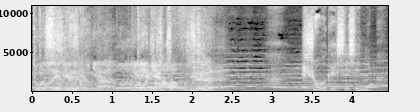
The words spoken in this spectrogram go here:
多谢姑娘多年照顾之恩，是我该谢谢你们。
